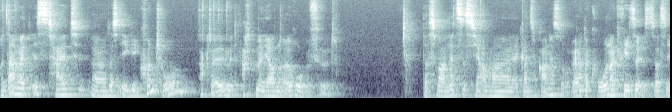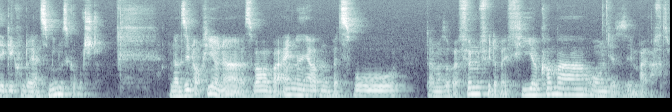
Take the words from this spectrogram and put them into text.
Und damit ist halt äh, das EG-Konto aktuell mit 8 Milliarden Euro gefüllt. Das war letztes Jahr mal ganz und gar nicht so. Während der Corona-Krise ist das EG-Konto ja ins Minus gerutscht. Und dann sehen wir auch hier, ne, es war bei 1 Milliarden, bei 2, dann mal so bei 5, wieder bei 4, und jetzt ist es eben bei 8.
